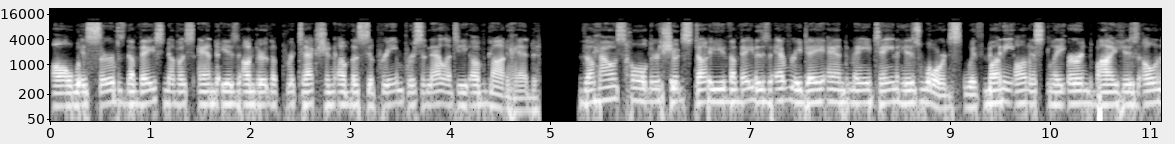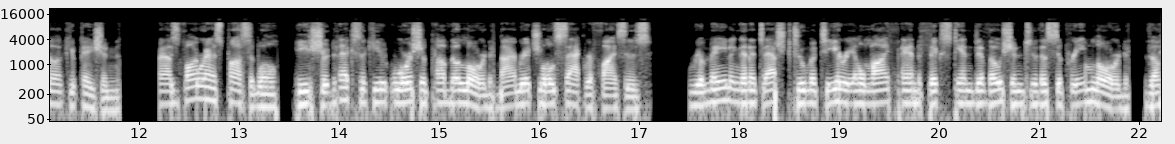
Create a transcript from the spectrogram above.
always serves the Vaisnavas and is under the protection of the Supreme Personality of Godhead. The householder should study the Vedas every day and maintain his wards with money honestly earned by his own occupation. As far as possible, he should execute worship of the Lord by ritual sacrifices. Remaining unattached to material life and fixed in devotion to the Supreme Lord, the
